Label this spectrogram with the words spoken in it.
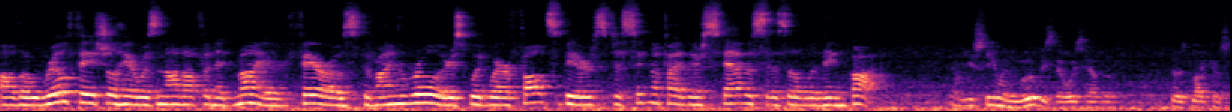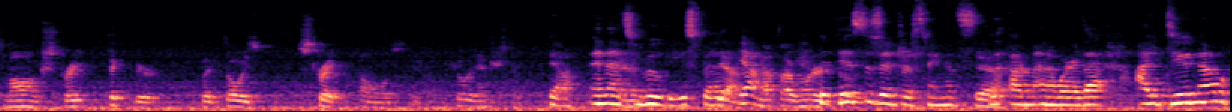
Although real facial hair was not often admired, pharaohs, divine rulers, would wear false beards to signify their status as a living god. You see them in the movies, they always have a, there's like this long, straight, thick beard, but it's always straight almost. You know, it's really interesting. Yeah, and that's And- movies, but yeah, yeah. that's- I wondered But this was- is interesting. It's, Yeah. I'm unaware of that. I do know,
